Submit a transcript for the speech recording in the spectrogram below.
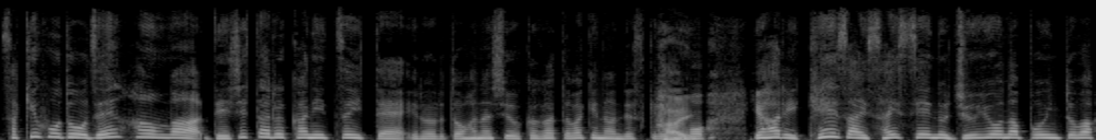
先ほど前半はデジタル化についていろいろとお話を伺ったわけなんですけれども、はい、やはり経済再生の重要なポイントは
